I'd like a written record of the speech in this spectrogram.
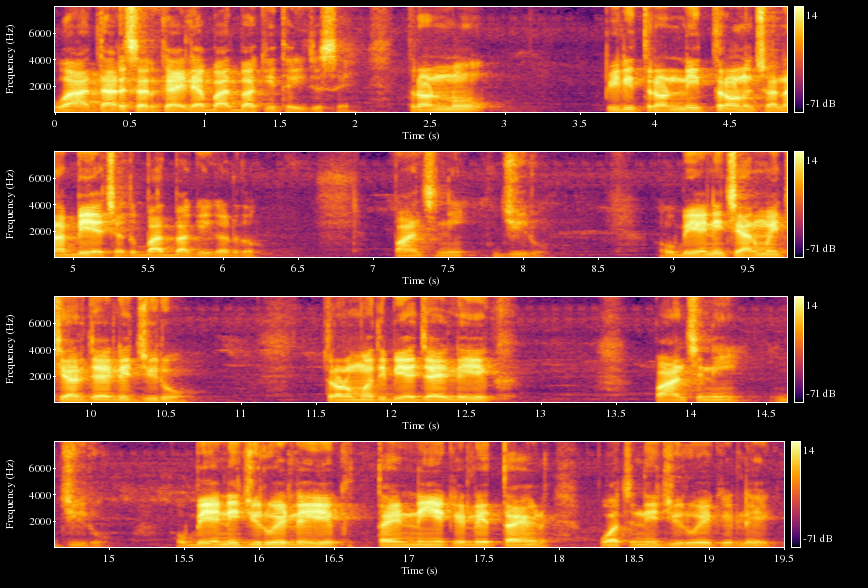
હવે આધાર સરખા એટલે બાદ બાકી થઈ જશે. ત્રણનું, પેલી ત્રણની ત્રણ છે અને આ બે છે, તો બાદ બાકી કરી દો. પાંચની જીરો. હવે બેની ચારમાંથી ચાર જાય એટલે જીરો. ત્રણમાંથી બે જાય એટલે એક. પાંચની જીરો. હવે બેની જીરો એટલે એક, ત્રણની એક એટલે ત્રણ, પાંચની જીરો એક એટલે એક.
